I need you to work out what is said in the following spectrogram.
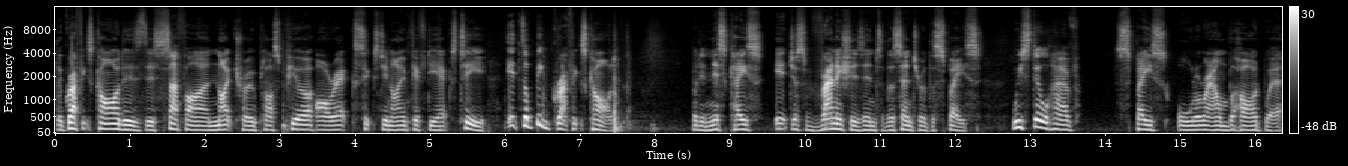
The graphics card is this Sapphire Nitro Plus Pure RX 6950 XT. It's a big graphics card, but in this case, it just vanishes into the center of the space. We still have space all around the hardware.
